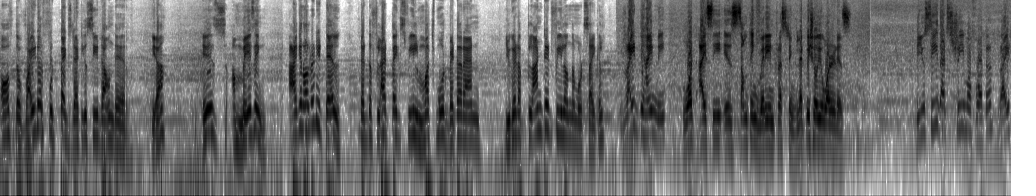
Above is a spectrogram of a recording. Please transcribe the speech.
of the wider foot pegs that you see down there. Yeah is amazing I can already tell that the flat pegs feel much more better and you get a planted feel on the motorcycle. Right behind me, what I see is something very interesting. Let me show you what it is. Do you see that stream of water, right?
